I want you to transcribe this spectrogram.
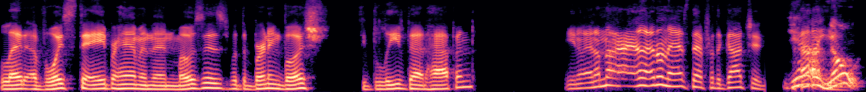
led a voice to Abraham and then Moses with the burning bush. Do you believe that happened? You know, and I'm not. I don't ask that for the gotcha. Yeah, value. no,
